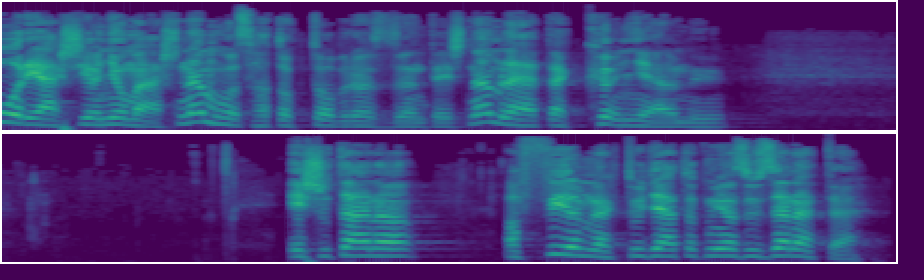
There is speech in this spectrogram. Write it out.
óriási a nyomás, nem hozhatok több rossz döntést, nem lehetek könnyelmű. És utána a filmnek tudjátok mi az üzenete?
